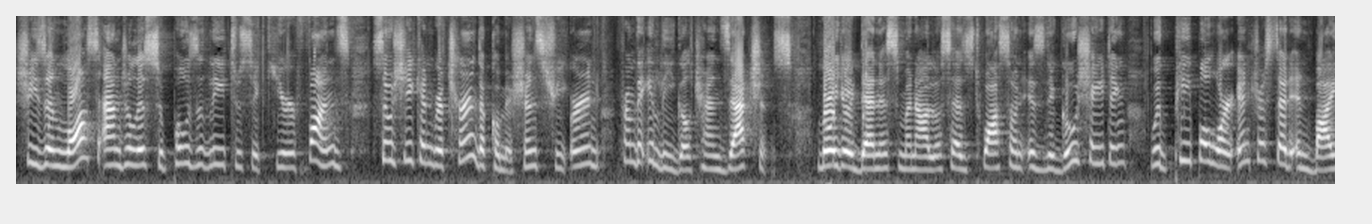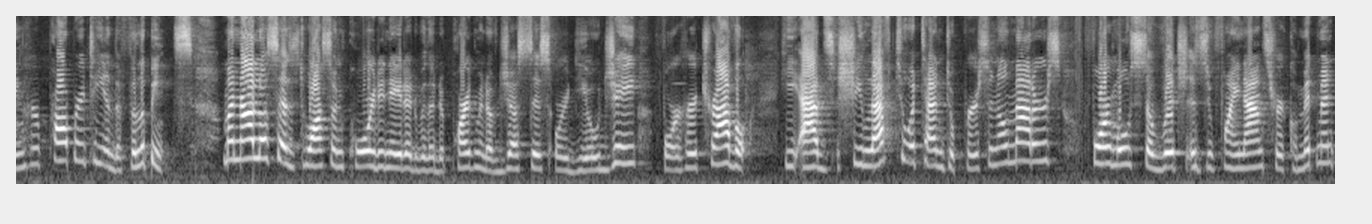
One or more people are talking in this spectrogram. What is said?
she's in Los Angeles supposedly to secure funds so she can return the commissions she earned from the illegal transactions. Lawyer Dennis Manalo says Tuason is negotiating with people who are interested in buying her property in the Philippines. Manalo says Tuason coordinated with the Department of Justice or DOJ for her travel. He adds she left to attend to personal matters, foremost of which is to finance her commitment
